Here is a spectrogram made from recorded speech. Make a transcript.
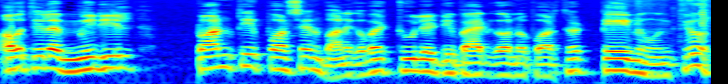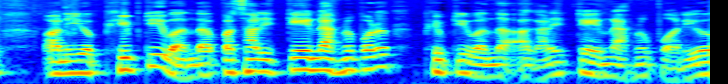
अब त्यसलाई मिडिल ट्वेन्टी पर्सेन्ट भनेको भए टूले डिभाइड गर्नु पर्थ्यो टेन हुन्थ्यो अनि यो फिफ्टीभन्दा पछाडि टेन राख्नु पर्यो फिफ्टीभन्दा अगाडि टेन राख्नु पर्यो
